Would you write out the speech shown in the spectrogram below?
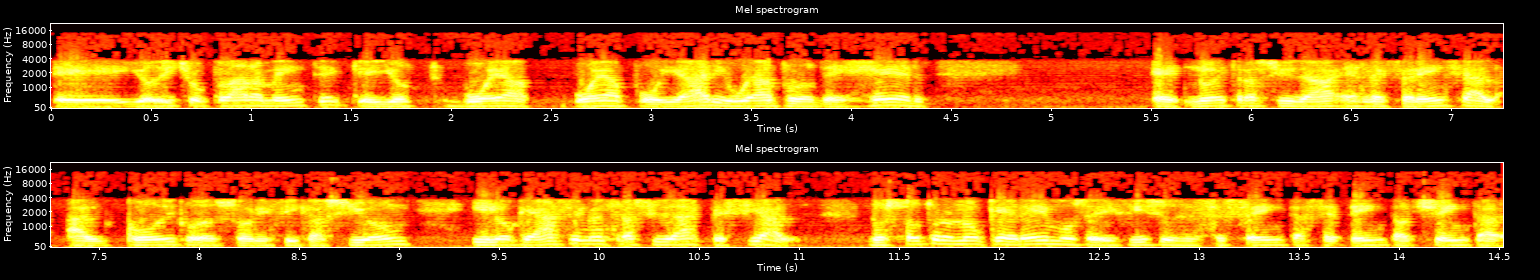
eh, yo he dicho claramente que yo voy a, voy a apoyar y voy a proteger eh, nuestra ciudad en referencia al, código de zonificación y lo que hace nuestra ciudad especial. Nosotros no queremos edificios de 60, 70, 80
